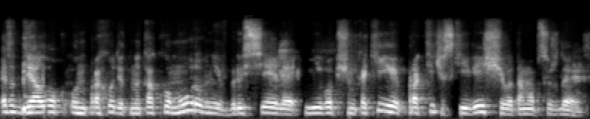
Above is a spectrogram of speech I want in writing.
Этот диалог, он проходит на каком уровне в Брюсселе? И, в общем, какие практические вещи вы там обсуждаете?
